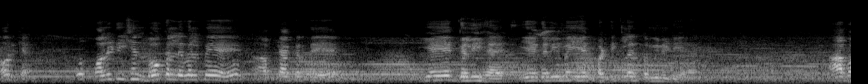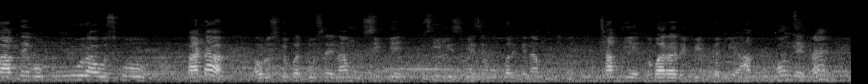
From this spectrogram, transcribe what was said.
और क्या? वो पॉलिटिशियन लोकल लेवल पे आप क्या करते हैं ये एक गली है ये गली में एक पर्टिकुलर कम्युनिटी है अब आपने वो पूरा उसको काटा और उसके ऊपर दूसरे नाम उसी के, उसी लिस्ट में से ऊपर के नाम उसमें छाप दिए, दोबारा रिपीट कर दिया आपको कौन देख रहा है?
